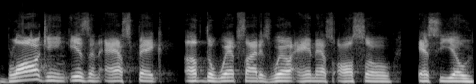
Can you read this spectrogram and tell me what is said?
Blogging is an aspect of the website as well, and that's also SEO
